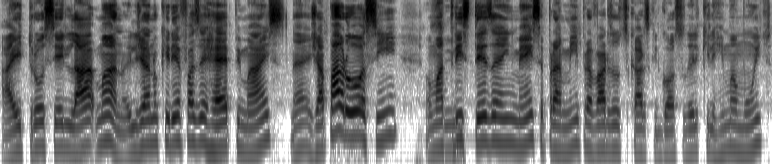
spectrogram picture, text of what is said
Aí trouxe ele lá. Mano, ele já não queria fazer rap mais, né? Já parou, assim. É uma Sim. tristeza imensa pra mim, pra vários outros caras que gostam dele, que ele rima muito.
